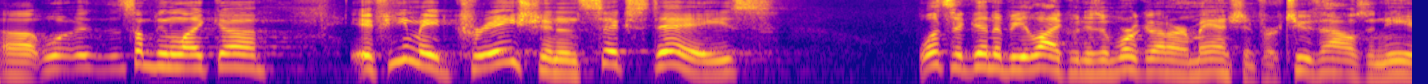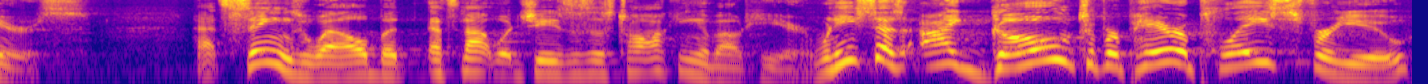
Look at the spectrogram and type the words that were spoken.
uh, something like, uh, if he made creation in six days, what's it going to be like when he's been working on our mansion for 2,000 years? That sings well, but that's not what Jesus is talking about here. When he says, I go to prepare a place for you,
